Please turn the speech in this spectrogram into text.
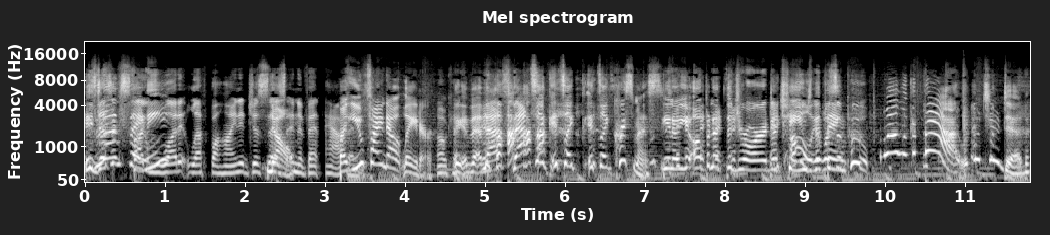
It doesn't say funny? what it left behind. It just says No. an event happened. But you find out later. Okay. Th- That's that's like it's like it's like Christmas. You know, you open up the drawer to Like, change oh, the it was a thing. poop. Well, look at that. Look what you did.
